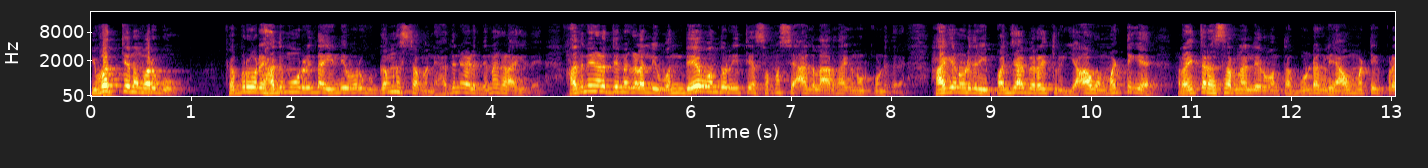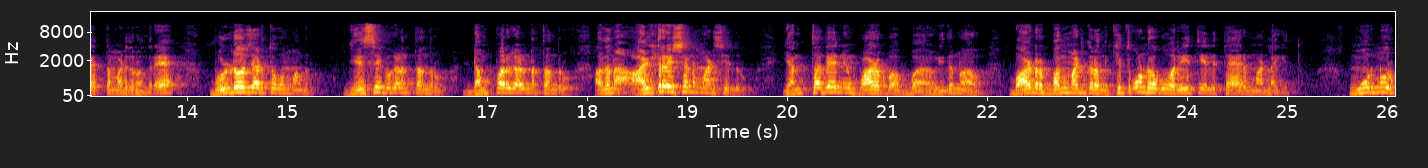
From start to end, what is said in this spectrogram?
ಇವತ್ತಿನವರೆಗೂ, ಫೆಬ್ರವರಿ ಹದಿಮೂರರಿಂದ ಇಲ್ಲಿವರೆಗೂ ಗಮನಿಸ್ತಾ ಬನ್ನಿ. ಹದಿನೇಳು ದಿನಗಳಾಗಿದೆ. ಹದಿನೇಳು ದಿನಗಳಲ್ಲಿ ಒಂದೇ ಒಂದು ರೀತಿಯ ಸಮಸ್ಯೆ ಆಗಲಾರ್ದ ಹಾಗೆ ನೋಡ್ಕೊಂಡಿದ್ದಾರೆ. ಹಾಗೆ ನೋಡಿದರೆ ಈ ಪಂಜಾಬಿ ರೈತರು ಯಾವ ಮಟ್ಟಿಗೆ ರೈತರ ಹೆಸರಿನಲ್ಲಿರುವಂಥ ಗುಂಡಗಳು ಯಾವ ಮಟ್ಟಿಗೆ ಪ್ರಯತ್ನ ಮಾಡಿದರು ಅಂದರೆ ಬುಲ್ಡೋಜರ್ ತೊಗೊಂಬಂದರು ಜೆ ಸಿ ಬಿಗಳನ್ನ ತಂದರು, ಡಂಪರ್ಗಳನ್ನ ತಂದರು, ಅದನ್ನು ಆಲ್ಟ್ರೇಷನ್ ಮಾಡಿಸಿದ್ರು. ಎಂಥದೇ ನೀವು ಬ- ಇದನ್ನು ಬಾರ್ಡರ್ ಬಂದ್ ಮಾಡಿದ್ರು, ಅದನ್ನು ಕಿತ್ಕೊಂಡು ಹೋಗುವ ರೀತಿಯಲ್ಲಿ ತಯಾರು ಮಾಡಲಾಗಿತ್ತು. ಮೂರ್ನೂರು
